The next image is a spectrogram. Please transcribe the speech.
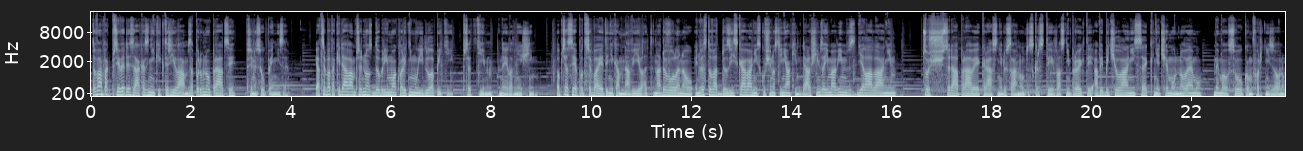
To vám pak přivede zákazníky, kteří vám za podobnou práci přinesou peníze. Já třeba taky dávám přednost dobrýmu a kvalitnímu jídlu a pití před tím nejlevnějším. Občas je potřeba jet někam na výlet, na dovolenou, investovat do získávání zkušeností nějakým dalším zajímavým vzděláváním, což se dá právě krásně dosáhnout skrz ty vlastní projekty a vybičování se k něčemu novému mimo svou komfortní zónu.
